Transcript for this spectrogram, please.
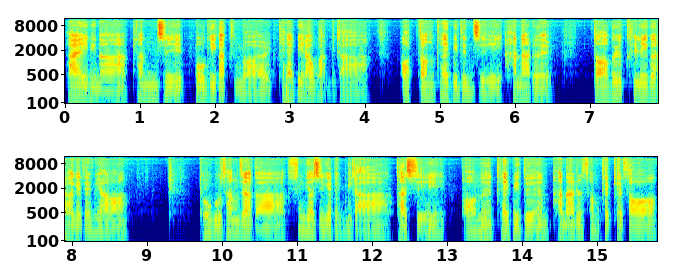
파일이나 편집, 보기 같은 걸 탭이라고 합니다. 어떤 탭이든지 하나를 더블 클릭을 하게 되면 도구 상자가 숨겨지게 됩니다. 다시 어느 탭이든 하나를 선택해서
